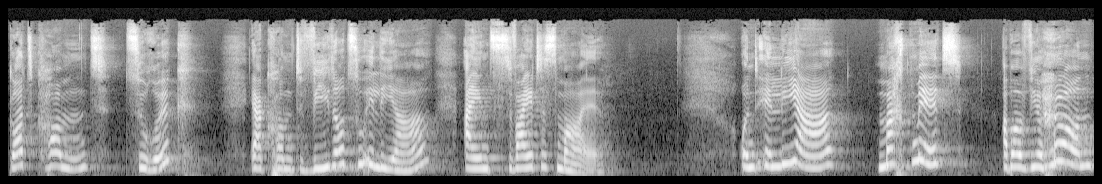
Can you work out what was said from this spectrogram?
Gott kommt zurück. Er kommt wieder zu Elia ein zweites Mal. Und Elia macht mit, aber wir hören,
